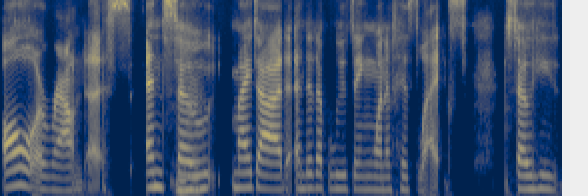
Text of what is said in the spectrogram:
all around us. And mm-hmm. so mm-hmm. my dad ended up losing one of his legs. So he,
